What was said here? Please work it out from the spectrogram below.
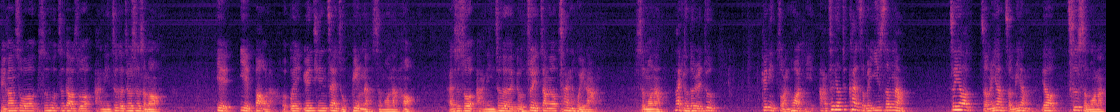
比方说，师傅知道说啊，你这个就是什么业业报了，冤冤亲债主病了什么了哈。还是说啊，你这个有罪障要忏悔啦，什么呢？那有的人就给你转话题啊，这要去看什么医生啊？这要怎么样怎么样？要吃什么呢？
